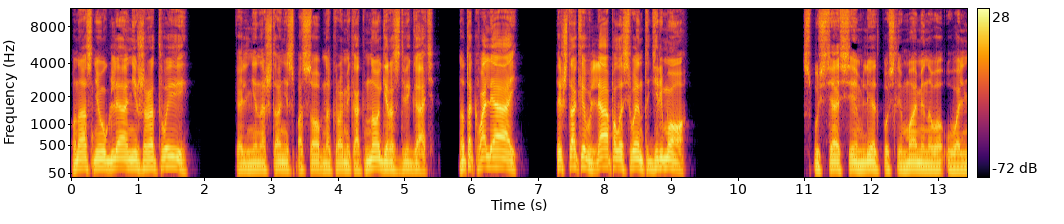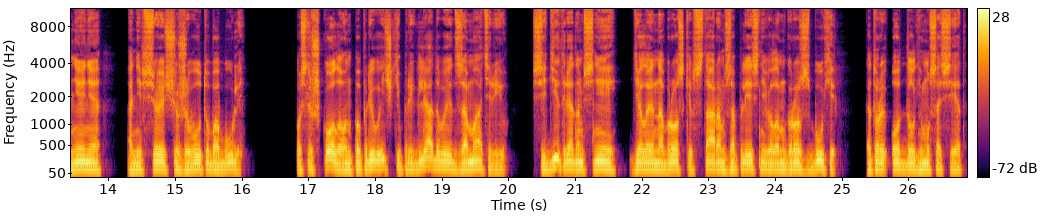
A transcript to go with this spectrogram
У нас ни угля, ни жратвы, коль ни на что не способна, кроме как ноги раздвигать. Ну так валяй! Ты ж так и вляпалась в это дерьмо!» Спустя семь лет после маминого увольнения они все еще живут у бабули. После школы он по привычке приглядывает за матерью, сидит рядом с ней, делая наброски в старом заплесневелом гроссбухе, который отдал ему сосед.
